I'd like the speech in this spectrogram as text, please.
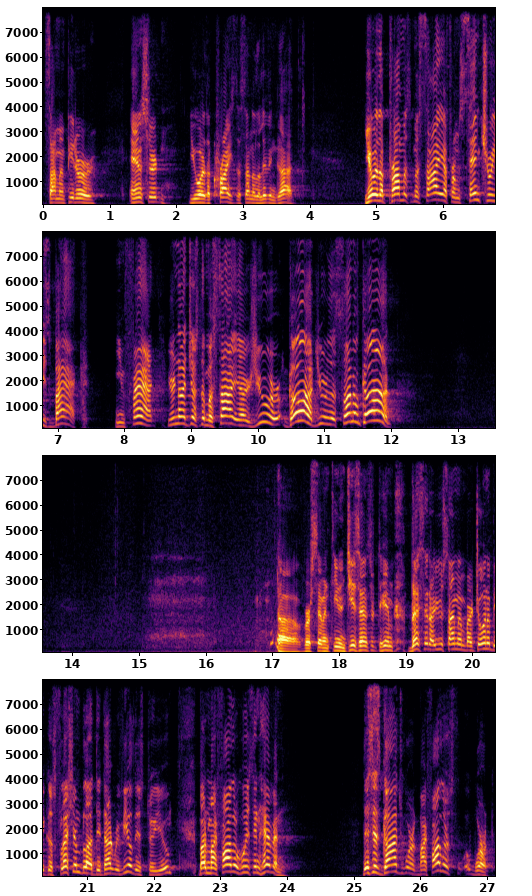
Simon Peter answered, You are the Christ, the Son of the living God. You are the promised Messiah from centuries back. In fact, you're not just the Messiah, you're God, you're the Son of God. Uh, verse 17, and Jesus answered to him, Blessed are you, Simon Barjona, because flesh and blood did not reveal this to you, but my Father who is in heaven. This is God's work, my Father's work.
